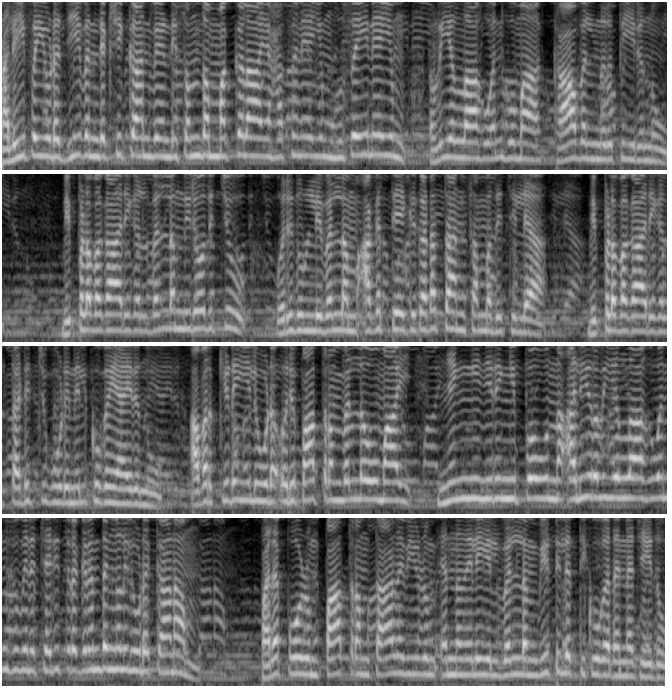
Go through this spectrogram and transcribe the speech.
ഖലീഫയുടെ ജീവൻ രക്ഷിക്കാൻ വേണ്ടി സ്വന്തം മക്കളായ ഹസനെയും ഹുസൈനെയും റളിയല്ലാഹു അൻഹുമ കാവൽ നിർത്തിയിരുന്നു. വിപ്ലവകാരികൾ വെള്ളം നിരോധിച്ചു. ഒരു തുള്ളി വെള്ളം അകത്തേക്ക് കടത്താൻ സമ്മതിച്ചില്ല. വിപ്ലവകാരികൾ തടിച്ചുകൂടി നിൽക്കുകയായിരുന്നു. അവർക്കിടയിലൂടെ ഒരു പാത്രം വെള്ളവുമായി ഞെങ്ങി ഞെരുങ്ങിപ്പോവുന്ന അലി റളിയല്ലാഹു അൻഹുവിനെ ചരിത്ര ഗ്രന്ഥങ്ങളിലൂടെ കാണാം. പലപ്പോഴും പാത്രം താഴെ വീഴും എന്ന നിലയിൽ വെള്ളം വീട്ടിലെത്തിക്കുക തന്നെ ചെയ്തു.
